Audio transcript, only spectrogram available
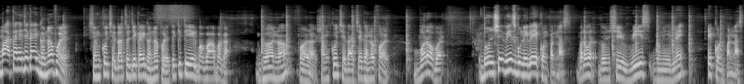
मग आता हे जे काही घनफळ आहे शंकुछेदाचं जे काही घनफळ आहे ते किती येईल बाबा? बघा. घनफळ. शंकुछेदाचे घनफळ. बरोबर? दोनशे वीस गुणिले एकोणपन्नास. बरोबर? दोनशे वीस गुणिले एकोणपन्नास.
